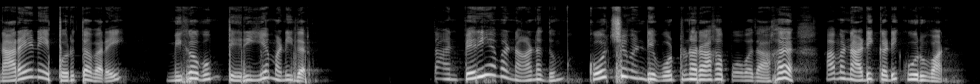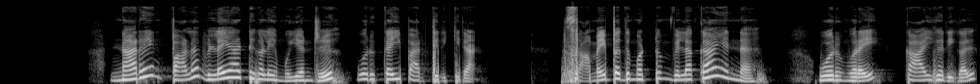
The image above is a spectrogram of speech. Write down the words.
நரேனை பொறுத்தவரை மிகவும் பெரிய மனிதர். தான் பெரியவன் ஆனதும் கோச்சு வண்டி ஓட்டுநராக போவதாக அவன் அடிக்கடி கூறுவான். நரேன் பல விளையாட்டுகளை முயன்று ஒரு கை பார்த்திருக்கிறான். சமைப்பது மட்டும் விளக்கா என்ன? ஒரு முறை காய்கறிகள்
